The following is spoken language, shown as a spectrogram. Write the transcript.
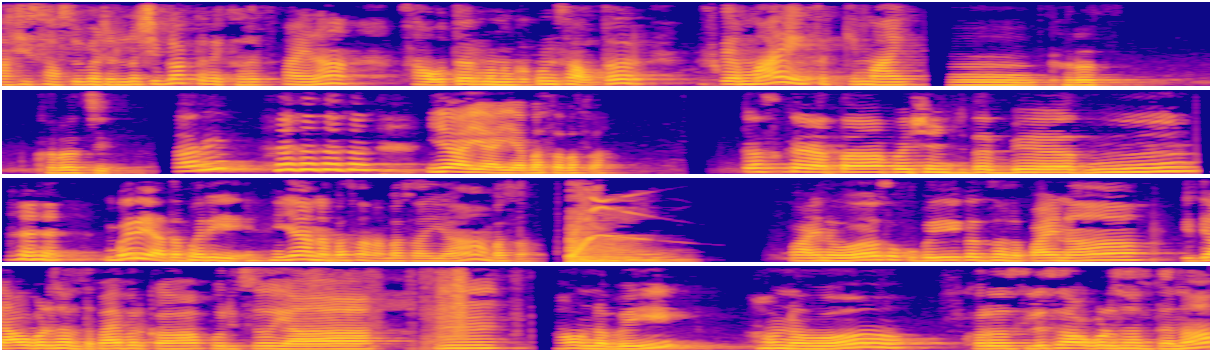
अशी सासू भेटायला नशीब लागतं बाई खरंच पाय ना सावतर म्हणून का कोणी सावतर काय माय सक्की माय खरंच खरंच आहे अरे या या या बसा बसा कस काय आता पेशंटची तब्येत? बरी आता बरी. या ना बसा ना बसा या बसा पाय ना व सकुबाई कसं झालं पाय ना किती अवघड झालं पाय बरं का पुरीचं या हं? ना बाई हो ना व खरंच लयच अवघड झालं ना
